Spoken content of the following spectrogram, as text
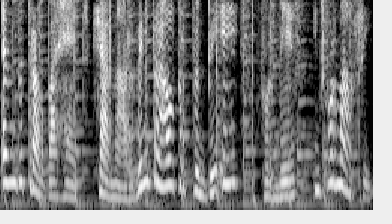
en betrouwbaarheid. Ga naar winterhalter.be voor meer informatie.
